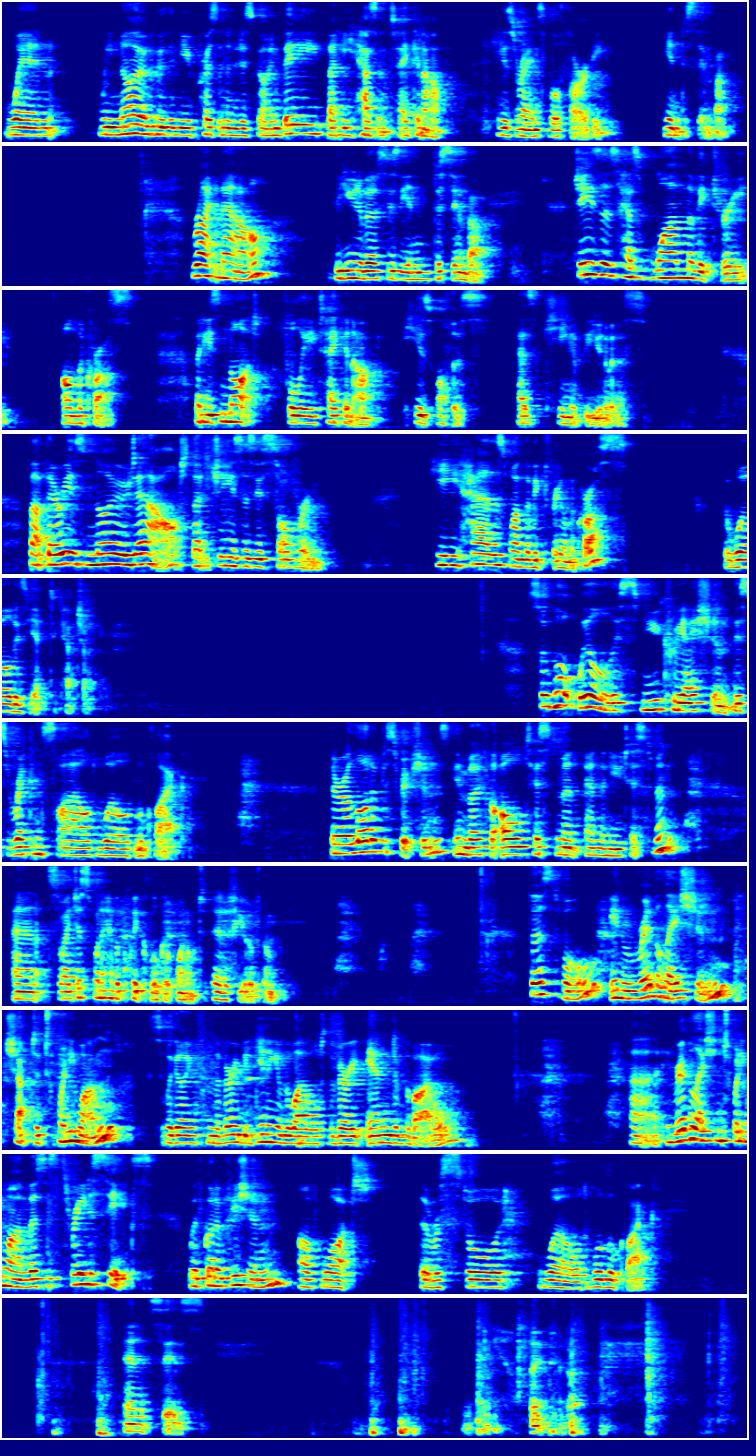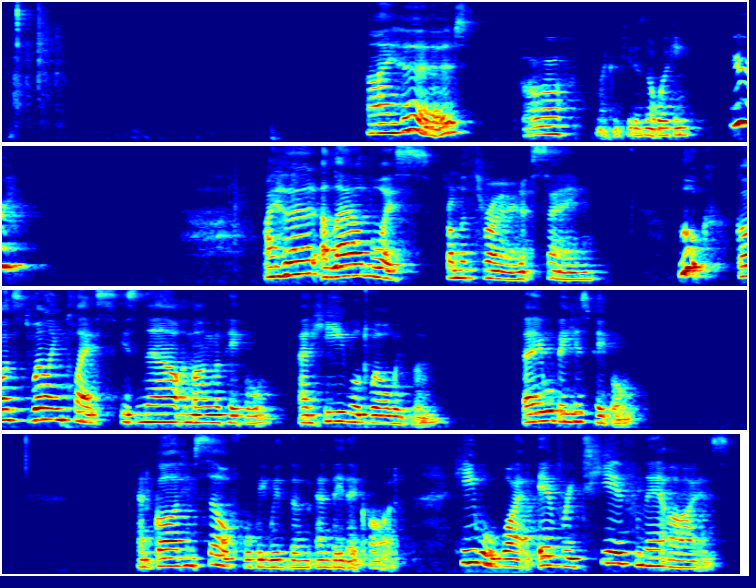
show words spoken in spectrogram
when we know who the new president is going to be, but he hasn't taken up his reins of authority in December. Right now, the universe is in December. Jesus has won the victory on the cross, but he's not fully taken up his office as King of the universe. But there is no doubt that Jesus is sovereign. He has won the victory on the cross. The world is yet to catch up. So, what will this new creation, this reconciled world, look like? There are a lot of descriptions in both the Old Testament and the New Testament, and so I just want to have a quick look at one at a few of them. First of all, in Revelation chapter 21, so we're going from the very beginning of the Bible to the very end of the Bible, Uh, in Revelation 21, verses 3 to 6, we've got a vision of what the restored world will look like. And it says, let me open it up. I heard, oh, my computer's not working. I heard a loud voice from the throne saying, Look, God's dwelling place is now among the people, and he will dwell with them. They will be his people, and God himself will be with them and be their God. He will wipe every tear from their eyes.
